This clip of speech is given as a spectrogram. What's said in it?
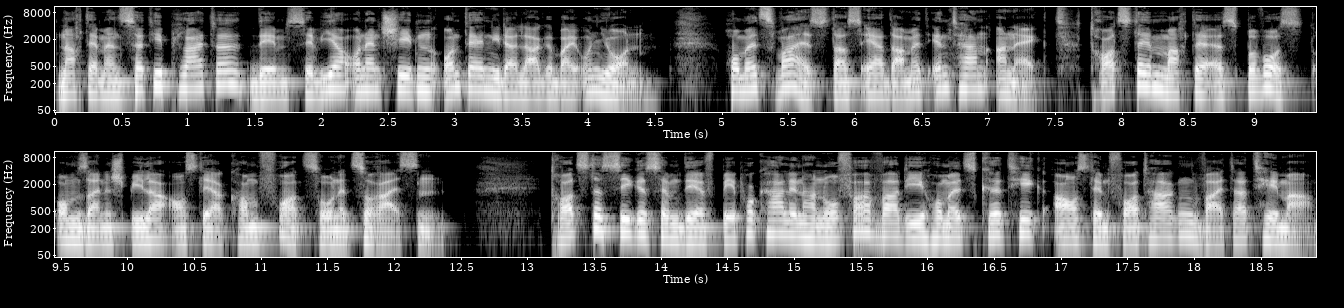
Nach der Man City-Pleite, dem Sevilla-Unentschieden und der Niederlage bei Union. Hummels weiß, dass er damit intern aneckt. Trotzdem macht er es bewusst, um seine Spieler aus der Komfortzone zu reißen. Trotz des Sieges im DFB-Pokal in Hannover war die Hummels-Kritik aus den Vortagen weiter Thema.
